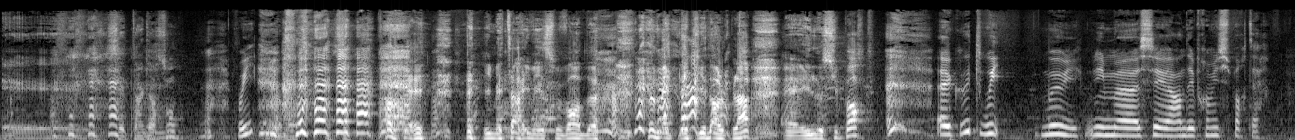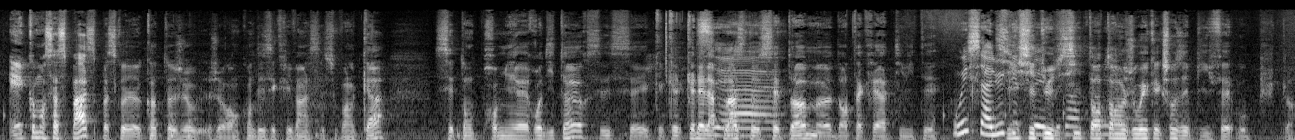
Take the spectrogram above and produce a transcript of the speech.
Et c'est un garçon. Oui. Ah bon. Il m'est arrivé souvent de, de mettre les pieds dans le plat. Et il le supporte. Écoute, oui, oui, oui, c'est un des premiers supporters. Et comment ça se passe? Parce que quand je, je rencontre des écrivains, c'est souvent le cas. C'est ton premier auditeur? C'est, c'est- que- Quelle est la place de euh, cet homme euh, dans ta créativité? Oui, c'est à lui Si, si tu si en t'entends jouer quelque chose et puis il fait Oh putain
